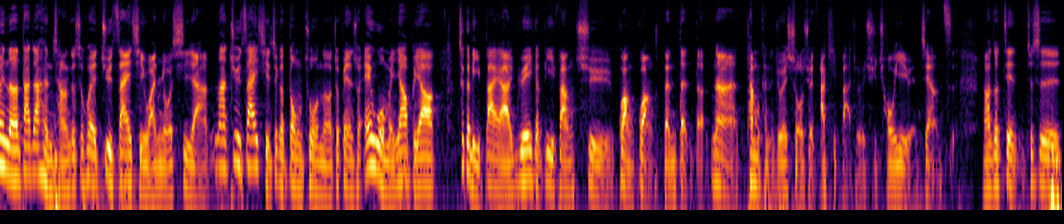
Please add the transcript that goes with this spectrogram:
以呢，大家很常就是会聚在一起玩游戏啊。那聚在一起这个动作呢，就变成说，哎，我们要不要这个礼拜啊约一个地方去逛逛等等的？那他们可能就会首选阿基巴，就会去秋叶原这样子。然后就见，就是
